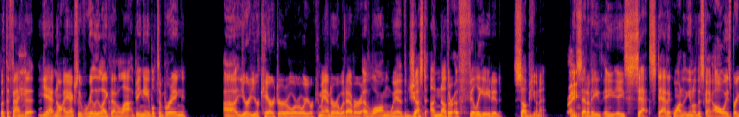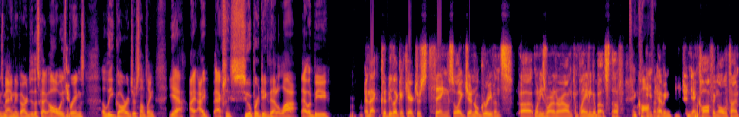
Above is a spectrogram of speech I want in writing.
But the fact Mm. that yeah, no, I actually really like that a lot. Being able to bring uh, your your character or or your commander or whatever along with just another affiliated subunit Right. instead of a, a a set static one. You know, this guy always brings Magna Guards, or this guy always brings Elite Guards or something. Yeah, I, I actually super dig that a lot. That would be And that could be like a character's thing. So like General Grievance, uh, when he's running around complaining about stuff. and and coughing. having and coughing all the time.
